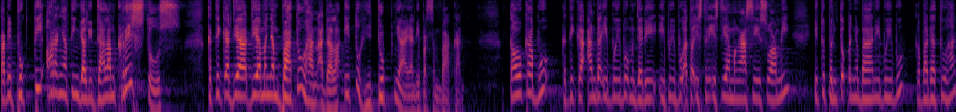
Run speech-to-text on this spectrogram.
Tapi bukti orang yang tinggal di dalam Kristus ketika dia dia menyembah Tuhan adalah itu hidupnya yang dipersembahkan. Tahukah Bu, ketika Anda ibu-ibu menjadi ibu-ibu atau istri-istri yang mengasihi suami, itu bentuk penyembahan ibu-ibu kepada Tuhan?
